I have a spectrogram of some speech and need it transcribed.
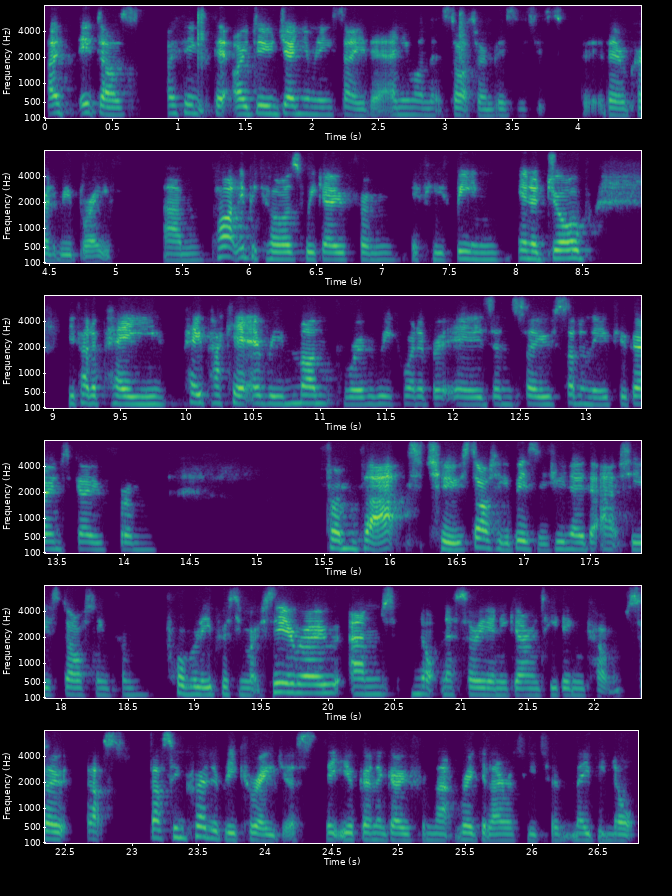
I, it does. I think that I do genuinely say that anyone that starts their own business is they're incredibly brave um, partly because we go from if you've been in a job you've had a pay pay packet every month or every week whatever it is and so suddenly if you're going to go from from that to starting a business you know that actually you're starting from probably pretty much zero and not necessarily any guaranteed income. So that's that's incredibly courageous that you're going to go from that regularity to maybe not.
